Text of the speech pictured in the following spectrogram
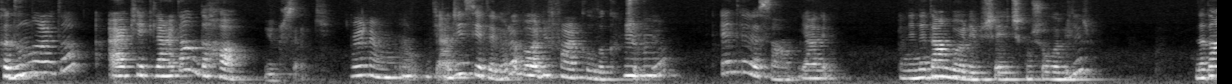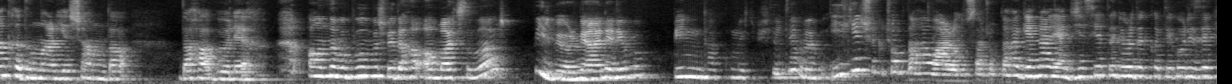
kadınlarda erkeklerden daha yüksek. Öyle mi? Yani cinsiyete göre böyle bir farklılık hı. çıkıyor. Enteresan. Yani hani neden böyle bir şey çıkmış olabilir? Neden kadınlar yaşamda daha böyle anlamı bulmuş ve daha amaçlılar? Bilmiyorum yani hani bu Benim aklıma hiçbir şey değil mi? İlginç çünkü çok daha varoluşsal, çok daha genel yani cinsiyete göre de kategorize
